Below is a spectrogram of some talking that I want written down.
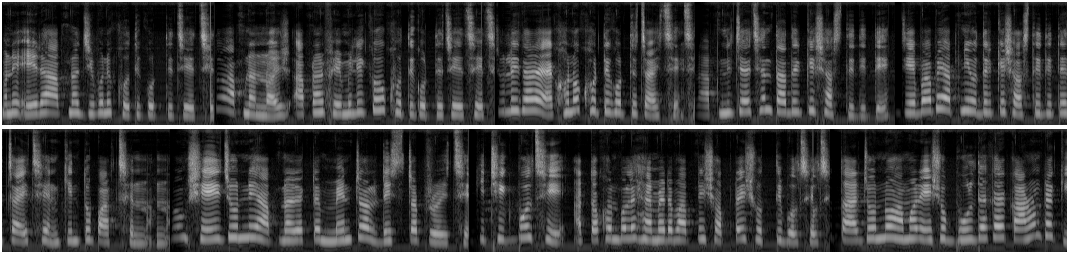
মানে এরা আপনার জীবনে ক্ষতি করতে চেয়েছে। তো আপনার নয়, আপনার ফ্যামিলিকেও ক্ষতি করতে চেয়েছে। অ্যাকচুয়ালি তারা এখনও ক্ষতি করতে চাইছে। আপনি চাইছেন তাদেরকে শাস্তি দিতে। যেভাবে আপনি ওদেরকে শাস্তি দিতে চাইছেন, কিন্তু পারছেন না। এবং সেই জন্য আপনার একটা মেন্টাল ডিস্টার্ব রয়েছে। কি ঠিক বলছি? আর তখন বলে হ্যাঁ ম্যাডাম, আপনি সবটাই সত্যি বলছেন। তার জন্য আমার এইসব ভুল দেখার কারণটা কি?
